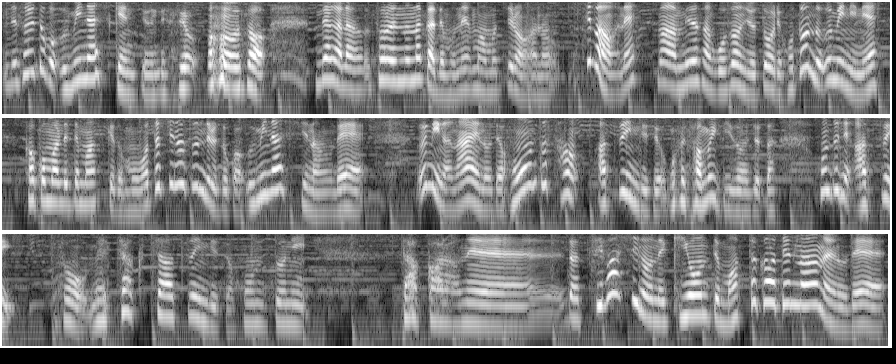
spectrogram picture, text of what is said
でそういうとこ海なし県って言うんですよ。そう。だからそれの中でもねまあもちろんあの千葉はねまあ皆さんご存知の通りほとんど海にね囲まれてますけども私の住んでるとこは海なし市なので海がないのでほんと暑いんですよ。ごめん寒いって言いそうになっちゃった。本当に暑い。そうめちゃくちゃ暑いんですよ。本当に。だからねだから千葉市のね気温って全く当てにならないので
